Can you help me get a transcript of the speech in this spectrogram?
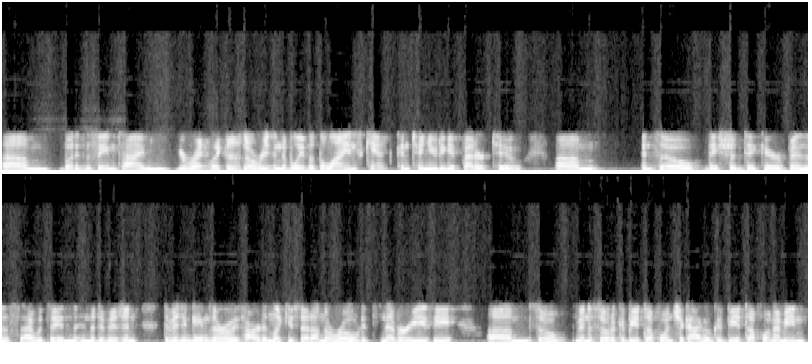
Um, but at the same time, you're right. Like, there's no reason to believe that the Lions can't continue to get better too. Um, and so they should take care of business. I would say in the, in the division. Division games are always hard, and like you said, on the road, it's never easy. Um, so Minnesota could be a tough one. Chicago could be a tough one. I mean,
